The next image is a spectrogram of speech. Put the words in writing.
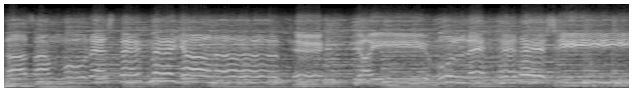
ta sammudest pehme ja lõhke ja ihul lehtede siis.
